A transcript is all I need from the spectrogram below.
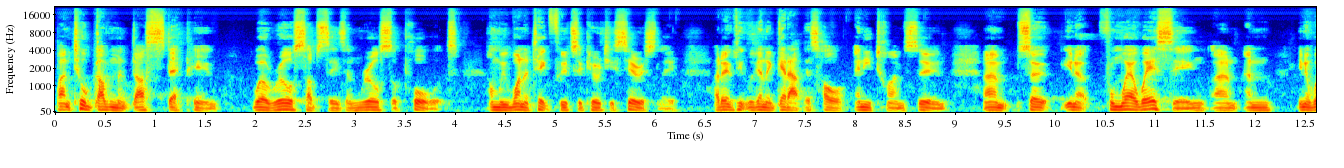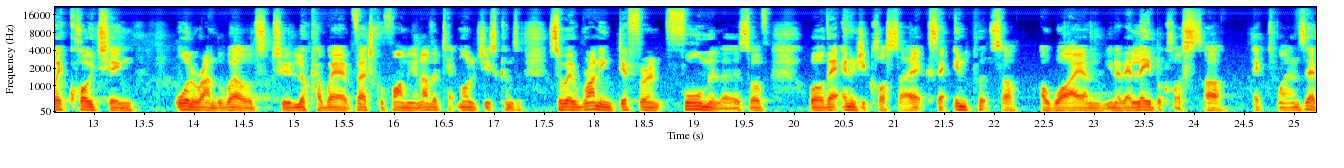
But until government does step in, where real subsidies and real support, and we want to take food security seriously, I don't think we're going to get out this hole anytime soon. Um, so, you know, from where we're seeing, um, and, you know, we're quoting all around the world to look at where vertical farming and other technologies comes. So we're running different formulas of, well, their energy costs are X, their inputs are, are Y, and, you know, their labor costs are X, Y, and Z.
